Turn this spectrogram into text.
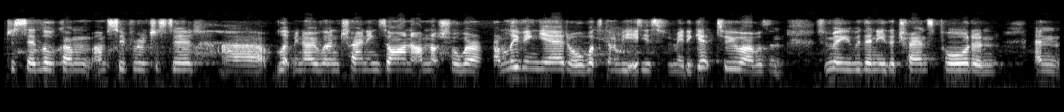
just said, look, I'm, I'm super interested. Uh, let me know when training's on. I'm not sure where I'm living yet or what's going to be easiest for me to get to. I wasn't familiar with any of the transport and, and,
